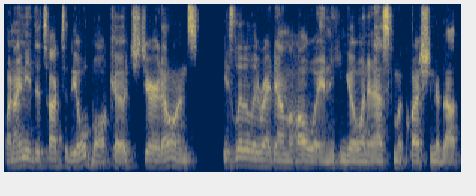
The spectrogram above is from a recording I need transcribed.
when I need to talk to the old ball coach, Jared Owens, he's literally right down the hallway and he can go in and ask him a question about,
